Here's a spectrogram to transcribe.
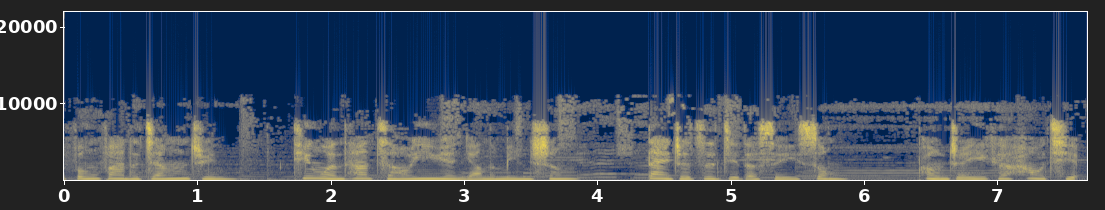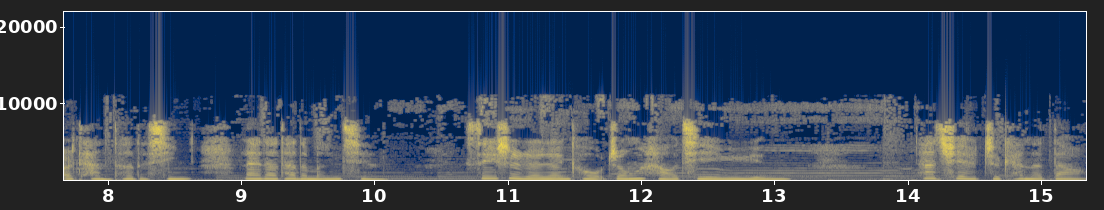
风发的将军，听闻他早已远扬的名声，带着自己的随从，捧着一颗好奇而忐忑的心，来到他的门前。虽是人人口中豪气云云，他却只看得到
